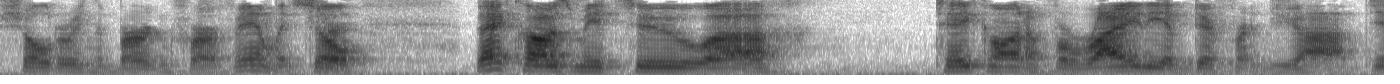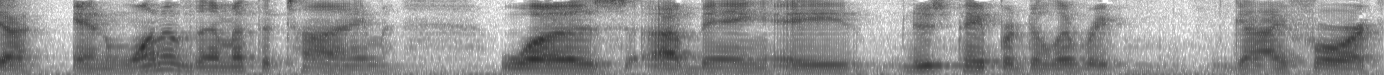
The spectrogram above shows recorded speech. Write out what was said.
shouldering the burden for our family. So Sure. that caused me to uh, take on a variety of different jobs. Yeah. And one of them at the time was uh, being a newspaper delivery guy for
